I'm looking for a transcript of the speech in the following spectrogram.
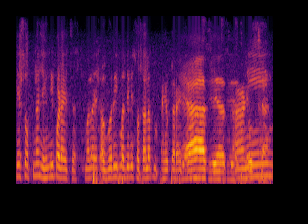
हे स्वप्न नेहमी पडायचं. मला एक अगोरीमध्ये मी स्वतःला हे करायचं. यस यस आणि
